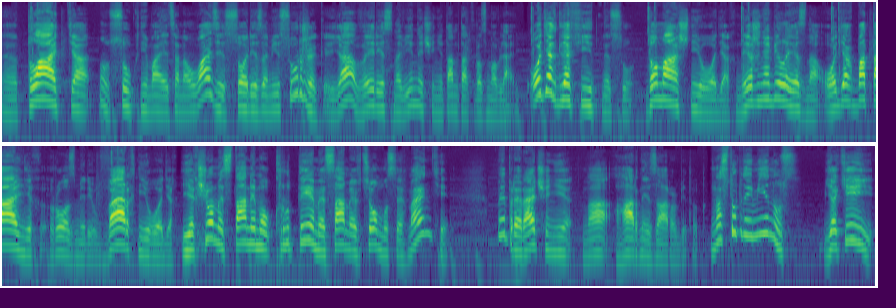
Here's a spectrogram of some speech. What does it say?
Е, Плаття, ну, сукні мається на увазі, сорі за мій суржик, я виріс на Вінниччині, там так розмовляють. Одяг для фітнесу, домашній одяг, нижня білизна, одяг батальних розмірів, верхній одяг. І якщо ми станемо крутими саме в цьому сегменті, ми приречені на гарний заробіток. Наступний мінус, який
